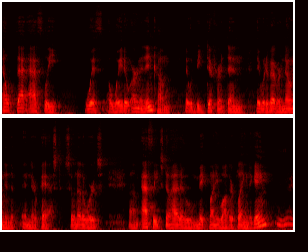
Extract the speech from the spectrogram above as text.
help that athlete with a way to earn an income that would be different than they would have ever known in, the, in their past. So, in other words, um, athletes know how to make money while they're playing the game. hmm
